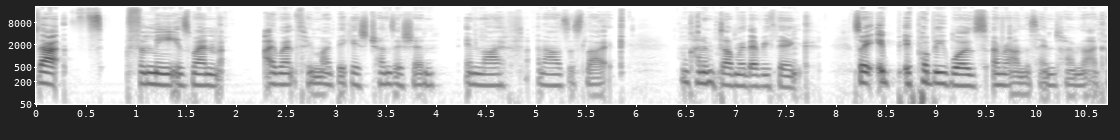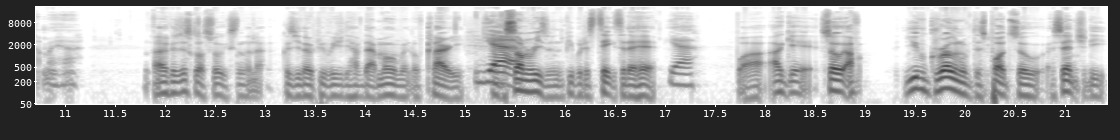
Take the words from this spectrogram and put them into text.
that for me is when I went through my biggest transition in life and I was just like, I'm kind of done with everything. So it it probably was around the same time that I cut my hair. because just got focusing on that. Because you know people usually have that moment of clarity. Yeah. for some reason, people just take to their hair. Yeah. But I, get it. So I've, you've grown with this pod. So essentially,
